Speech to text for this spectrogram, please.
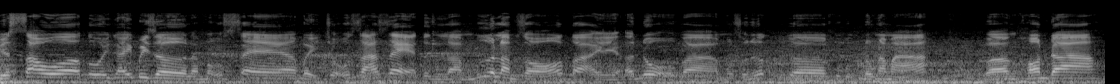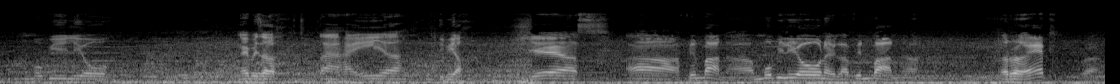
Phía sau ờ, tôi ngay bây giờ là mẫu xe 7 chỗ giá rẻ từng là mưa làm gió tại Ấn Độ và một số nước ờ, khu vực Đông Nam Á. Vâng, Honda Mobilio. Ngay bây giờ chúng ta hãy ờ, cùng tìm hiểu. Yes. À, phiên bản Mobilio này là phiên bản RS vâng.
